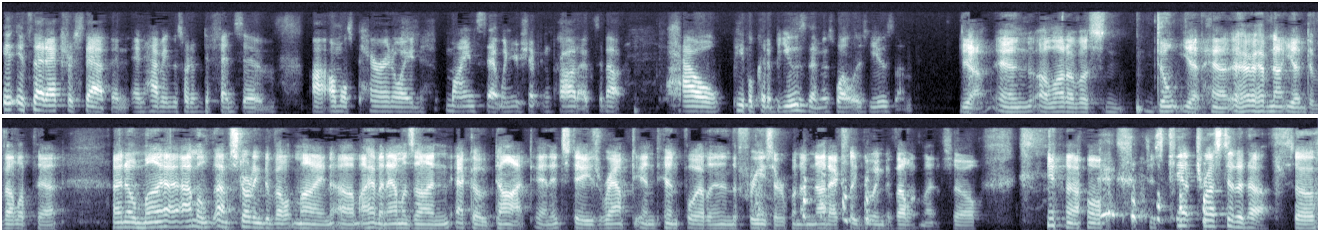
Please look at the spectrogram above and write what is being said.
it, it's that extra step and, and having the sort of defensive, uh, almost paranoid mindset when you're shipping products about how people could abuse them as well as use them. Yeah, and a lot of us don't yet have have not yet developed that. I know my I'm a, I'm starting to develop mine. Um, I have an Amazon Echo Dot, and it stays wrapped in tinfoil and in the freezer when I'm not actually doing development. So, you know, just can't trust it enough. So.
